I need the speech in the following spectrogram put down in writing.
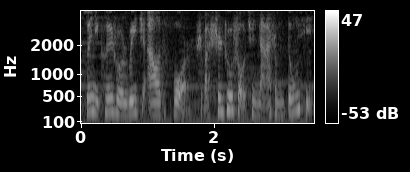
所以你可以说 reach out for，是吧？伸出手去拿什么东西。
